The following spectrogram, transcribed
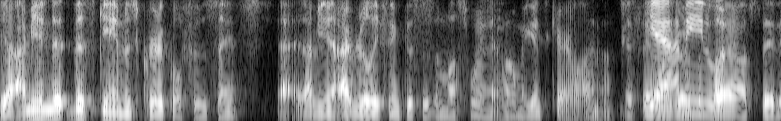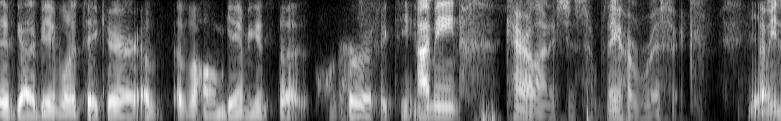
Yeah, I mean th- this game is critical for the Saints. Uh, I mean, I really think this is a must-win at home against Carolina. If they Yeah, want to I go mean, to the look- playoffs, they, they've got to be able to take care of, of a home game against a horrific team. I mean, Carolina's just they're horrific. Yeah. I mean,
